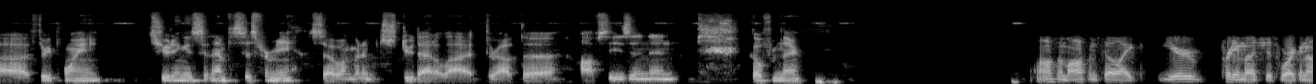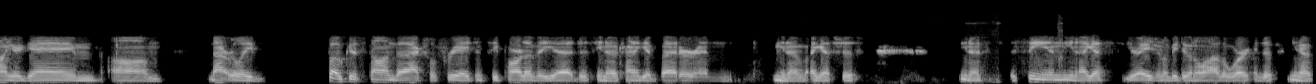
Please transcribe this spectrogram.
uh, three point shooting is an emphasis for me. So I'm gonna just do that a lot throughout the off season and go from there. Awesome, awesome. So like you're pretty much just working on your game, um, not really focused on the actual free agency part of it yet. Just you know, trying to get better and you know, I guess just you know, seeing you know, I guess your agent will be doing a lot of the work and just you know,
